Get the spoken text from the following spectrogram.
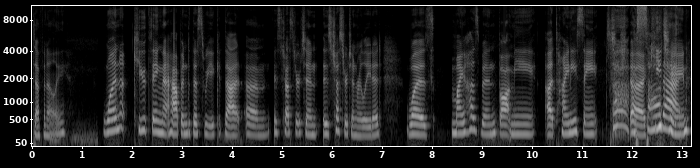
Definitely. One cute thing that happened this week that um, is Chesterton is Chesterton related was my husband bought me a tiny saint uh, keychain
